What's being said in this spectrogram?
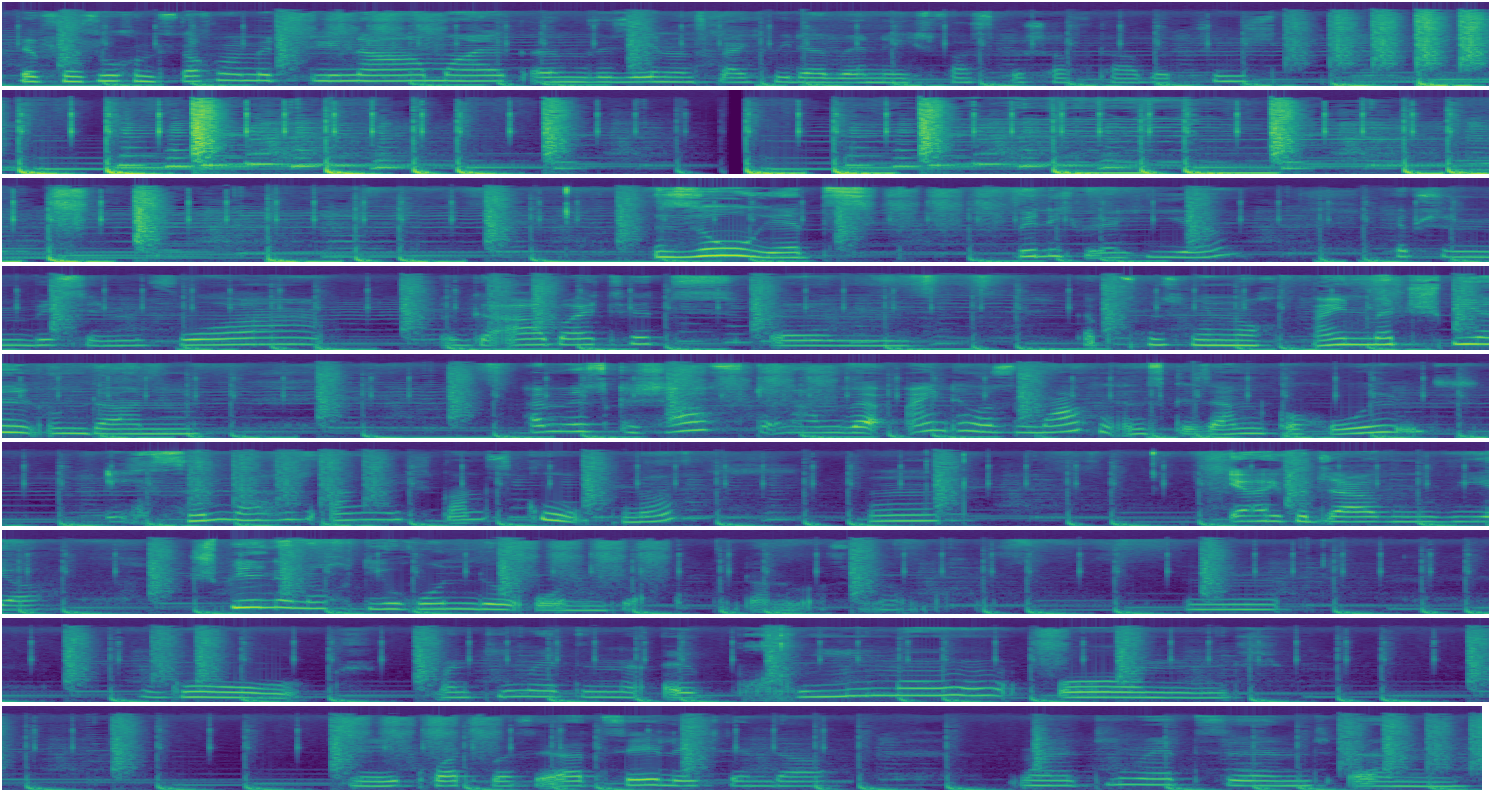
Wir versuchen es nochmal mit Dynamite. Ähm, wir sehen uns gleich wieder, wenn ich es fast geschafft habe. Tschüss. So, jetzt bin ich wieder hier. Ich habe schon ein bisschen vorgearbeitet. Ähm, jetzt müssen wir noch ein Match spielen und dann haben wir es geschafft. Dann haben wir 1000 Marken insgesamt geholt. Ich finde, das ist eigentlich ganz gut, ne? Ja, ich würde sagen, wir spielen dann noch die Runde und ja, dann was wir machen. Gut. Mein Teammate ist El Primo und. Nee, Quatsch, was erzähle ich denn da? Meine Teammates sind, ähm.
